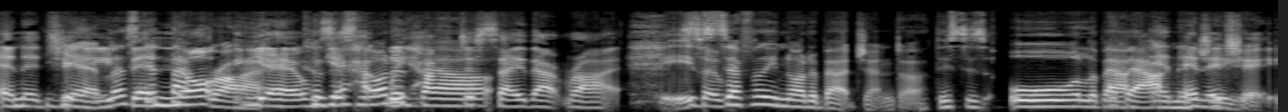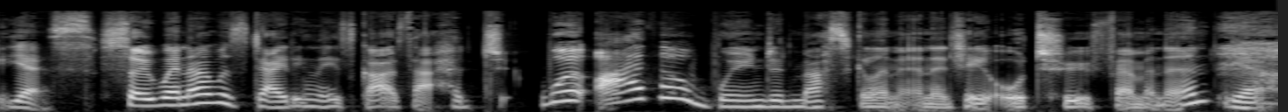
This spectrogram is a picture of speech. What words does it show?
energy. Yeah, let's They're get that not, right, Yeah, it's ha- we have to say that right. It's So- definitely not about gender. This is all about, About energy. energy. Yes. So when I was dating these guys that had were either wounded masculine energy or too feminine, Yeah.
